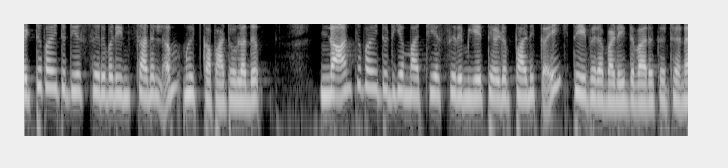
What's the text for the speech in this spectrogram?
எட்டு வயதுடைய சிறுவனின் சடலம் மீட்கப்பட்டுள்ளது. நான்கு வயதுடைய மற்றிய சிறுமியை தேடும் பணிகள் தீவிரமடைந்து வருகின்றன.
